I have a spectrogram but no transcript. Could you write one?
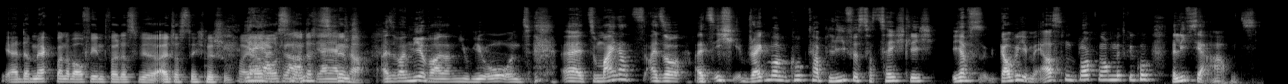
Ja, da merkt man aber auf jeden Fall, dass wir alterstechnisch ein paar Ja, Jahre ja, klar. auseinander Ja, ja, sind. klar. Also bei mir war dann Yu-Gi-Oh! und äh, zu meiner, also als ich Dragon Ball geguckt habe, lief es tatsächlich, ich habe es, glaube ich, im ersten Block noch mitgeguckt, da lief es ja abends.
